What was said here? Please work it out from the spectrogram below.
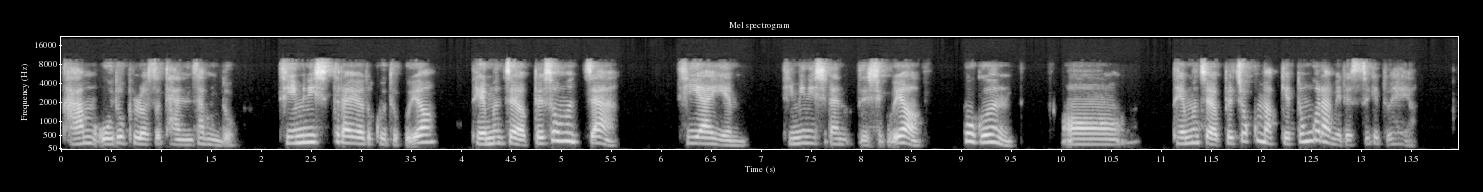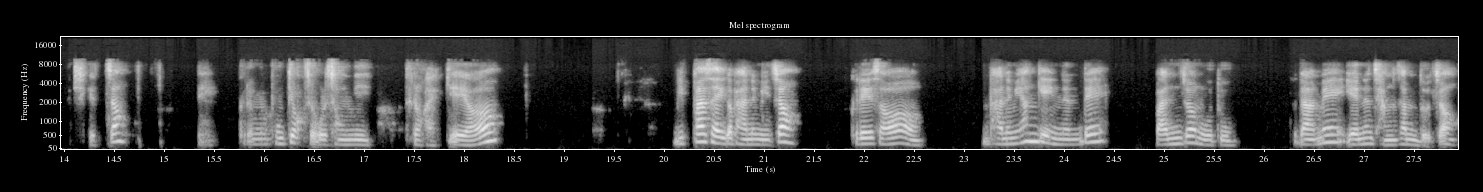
감 5도 플러스 단 3도 디미니시 트라이어드 코드고요. 대문자 옆에 소문자 DIM 디미니시라는 뜻이고요. 혹은 어, 대문자 옆에 조그맣게 동그라미를 쓰기도 해요. 아시겠죠? 네, 그러면 본격적으로 정리 들어갈게요. 미파 사이가 반음이죠? 그래서 반음이 한 개 있는데 완전 5도. 그 다음에 얘는 장삼도죠.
